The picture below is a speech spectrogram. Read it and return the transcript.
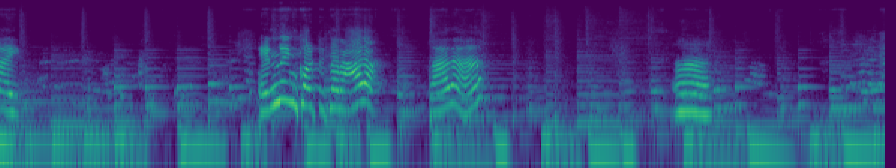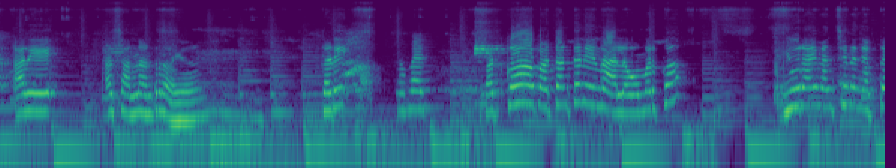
రాయి? ఎన్ను ఇంకోటి? ఇట్లా రాదా రాదా? ఆ. అది అది సన్న అంటారా? కడి. పట్టుకో పట్టంటే నేను రాలే. హోంవర్క్ యూ రాయి మంచిగా నేను చెప్తా.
